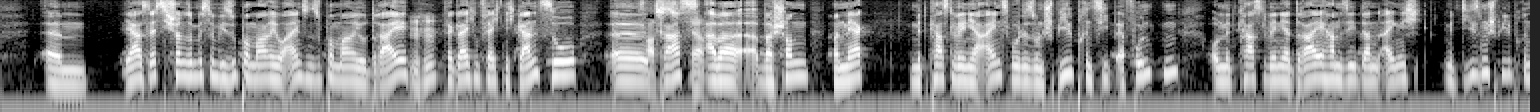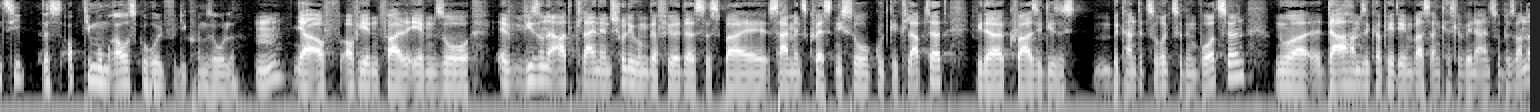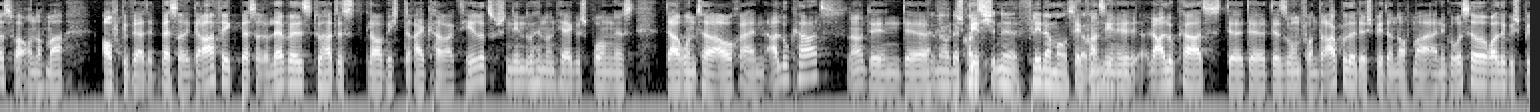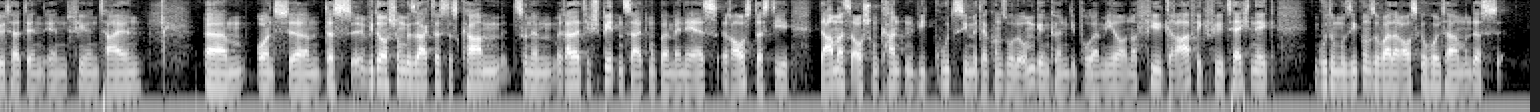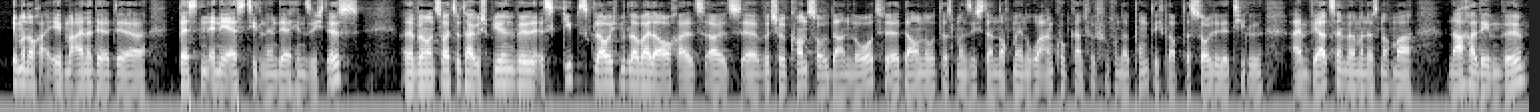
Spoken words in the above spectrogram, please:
ähm, ja, es lässt sich schon so ein bisschen wie Super Mario 1 und Super Mario 3 mhm. vergleichen, vielleicht nicht ganz so äh, Fast, krass, ja. aber, aber schon, man merkt, mit Castlevania 1 wurde so ein Spielprinzip erfunden und mit Castlevania 3 haben sie dann eigentlich mit diesem Spielprinzip das Optimum rausgeholt für die Konsole. Mhm, ja, auf, auf jeden Fall. Eben so, äh, wie so eine Art kleine Entschuldigung dafür, dass es bei Simon's Quest nicht so gut geklappt hat. Wieder quasi dieses Bekannte zurück zu den Wurzeln. Nur da haben sie kapiert eben, was an Castlevania 1 so besonders war, auch nochmal aufgewertet. Bessere Grafik, bessere Levels. Du hattest, glaube ich, drei Charaktere, zwischen denen du hin und her gesprungen bist. Darunter auch ein Alucard, ne, den, der. Genau, der konnte sich in eine Fledermaus Der konnte sich in eine Alucard, der, der, der Sohn von Dracula, der später nochmal eine größere Rolle gespielt hat in, in vielen Teilen. Ähm, und ähm, das, wie du auch schon gesagt hast, das kam zu einem relativ späten Zeitpunkt beim NES raus, dass die damals auch schon kannten, wie gut sie mit der Konsole umgehen können, die Programmierer, und noch viel Grafik, viel Technik, gute Musik und so weiter rausgeholt haben und das immer noch eben einer der, der besten NES-Titel in der Hinsicht ist. Wenn man es heutzutage spielen will, es gibt es, glaube ich, mittlerweile auch als, als äh, Virtual Console Download, äh, Download, dass man sich dann nochmal in Ruhe angucken kann für 500 Punkte. Ich glaube, das sollte der Titel einem wert sein, wenn man das nochmal nacherleben will.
